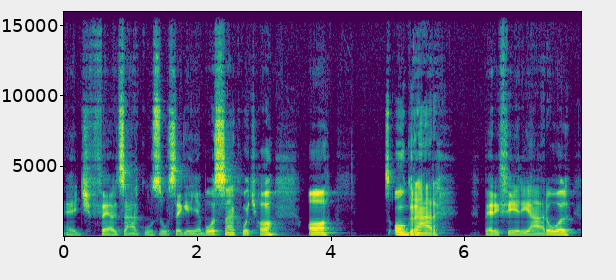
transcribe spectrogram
egy felzárkózó szegényebb ország, hogyha az agrár perifériáról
